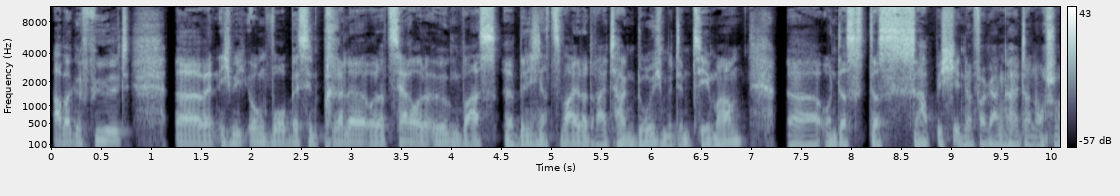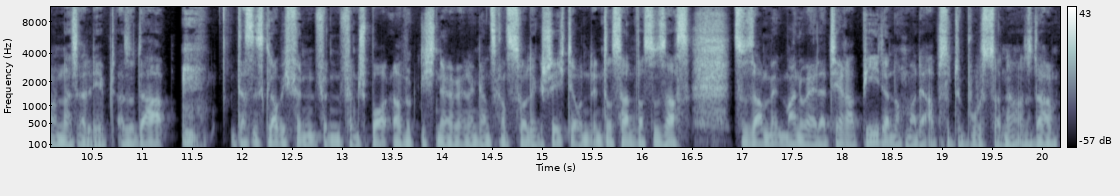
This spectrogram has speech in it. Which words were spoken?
Aber gefühlt, äh, wenn ich mich irgendwo ein bisschen prelle oder zerre oder irgendwas, äh, bin ich nach zwei oder drei Tagen durch mit dem Thema. Äh, und das, das habe ich in der Vergangenheit dann auch schon anders erlebt. Also da das ist, glaube ich, für, für, für einen Sportler wirklich eine, eine ganz, ganz tolle Geschichte und interessant, was du sagst, zusammen mit manueller Therapie dann nochmal der absolute Booster. Ne? Also da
